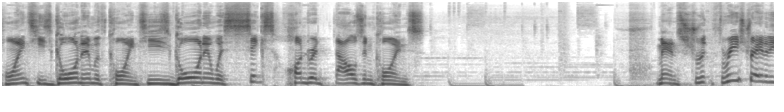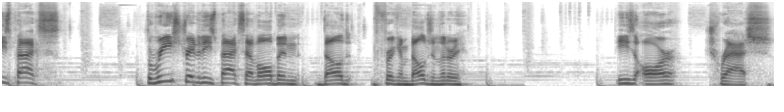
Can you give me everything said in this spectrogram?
Coins. He's going in with coins. He's going in with 600,000 coins. Man, three straight of these packs. Three straight of these packs have all been Bel freaking Belgian, literally. These are trash.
